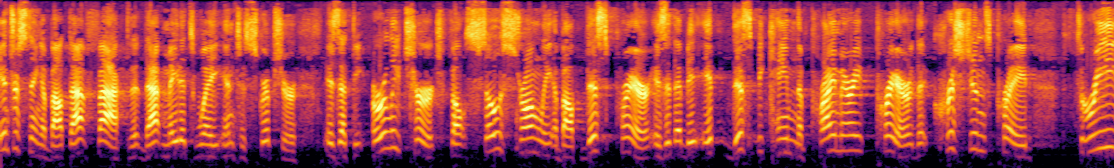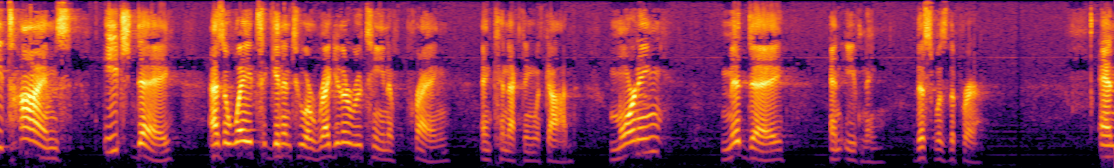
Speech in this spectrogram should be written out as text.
interesting about that fact that that made its way into Scripture is that the early church felt so strongly about this prayer is that it, this became the primary prayer that Christians prayed three times each day as a way to get into a regular routine of praying and connecting with God. Morning, midday, and evening. This was the prayer. And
